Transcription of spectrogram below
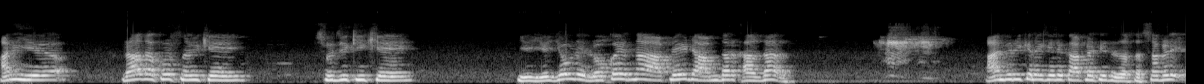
आणि राधाकृष्ण विखे सुजुकी खे हे जेवढे लोक आहेत ना आपल्या इथे आमदार खासदार अमेरिकेला गेले का आपल्या तिथे जातात सगळे.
